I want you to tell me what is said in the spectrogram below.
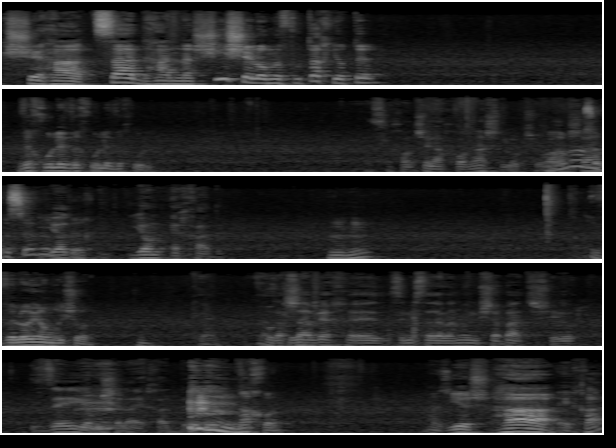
כשהצד הנשי שלו מפותח יותר וכו' וכו' וכו'. סליחה, עוד שאלה אחרונה שלא קשורה לא, לא, עכשיו. זה בסדר. יום אחד. מהמם. ולא יום ראשון. אז אוקיי. עכשיו איך אה, זה מסתדר לנו עם שבת, שזה יום של האחד. נכון. אז יש האחד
